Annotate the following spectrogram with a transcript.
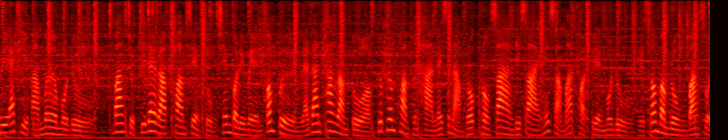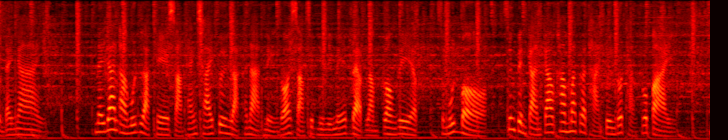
Reactive Armor Module บางจุดที่ได้รับความเสี่ยงสูงเช่นบริเวณป้อมปืนและด้านข้างลำตัว เพื่อเพิ่มความทนทานในสนามรบโครงสร้างดีไซน์ให้สามารถถอดเปลี่ยนโมดูลหรือซ่อมบำรุงบางส่วนได้ง่าย ในด้านอาวุธหลัก K3 แท้งใช้ปืนหลักขนาด 130มิลลิเมตรแบบลำกล้องเรียบ สมูทบอร์ซึ่งเป็นการก้าวข้ามมาตรฐานปืนรถถังทั่วไป ข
